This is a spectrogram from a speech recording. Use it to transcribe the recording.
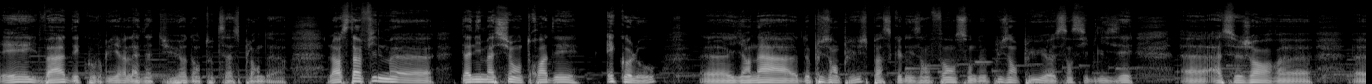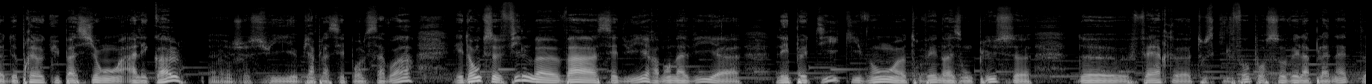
et il va découvrir la nature dans toute sa splendeur. Alors c'est un film euh, d'animation en 3D écolo. Euh, il y en a de plus en plus parce que les enfants sont de plus en plus euh, sensibilisés à ce genre de préoccupations à l'école. Euh, je suis bien placé pour le savoir. Et donc ce film euh, va séduire, à mon avis, euh, les petits qui vont trouver une raison de plus de faire tout ce qu'il faut pour sauver la planète,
